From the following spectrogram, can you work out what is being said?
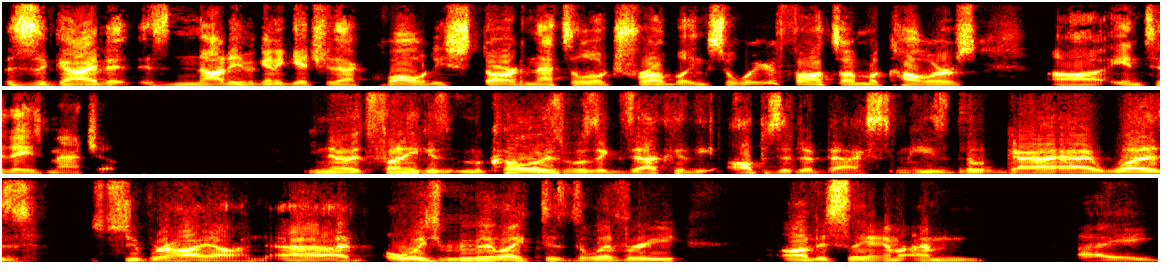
this is a guy that is not even going to get you that quality start, and that's a little troubling. So, what are your thoughts on McCullers uh, in today's matchup? You know, it's funny because McCullers was exactly the opposite of Paxton. He's the guy I was super high on. Uh, I've always really liked his delivery. Obviously, I'm, I'm I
